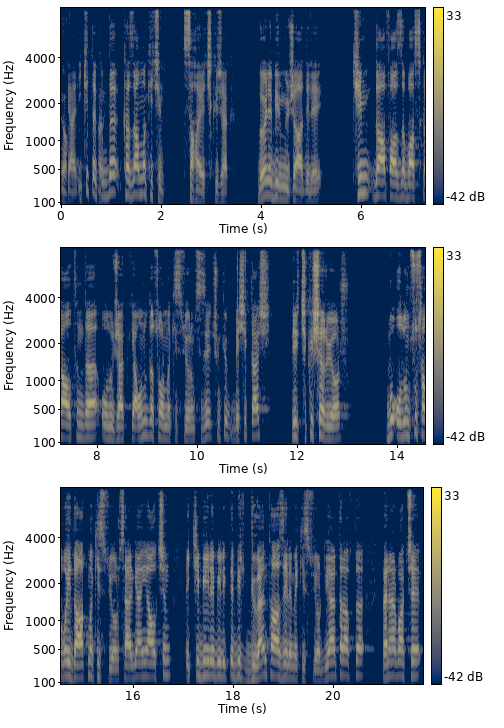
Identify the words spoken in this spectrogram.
Yok. Yani iki takım da kazanmak için sahaya çıkacak. Böyle bir mücadele kim daha fazla baskı altında olacak? Ya onu da sormak istiyorum size. Çünkü Beşiktaş bir çıkış arıyor. Bu olumsuz havayı dağıtmak istiyor. Sergen Yalçın ekibiyle birlikte bir güven tazelemek istiyor. Diğer tarafta Fenerbahçe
